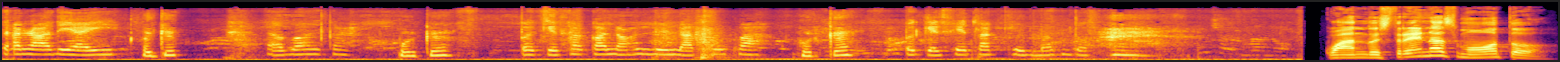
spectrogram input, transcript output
De ahí. ¿Ay qué? La vaca. ¿Por qué? Porque saca la de la copa. ¿Por qué? Porque se está quemando. Cuando estrenas moto.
